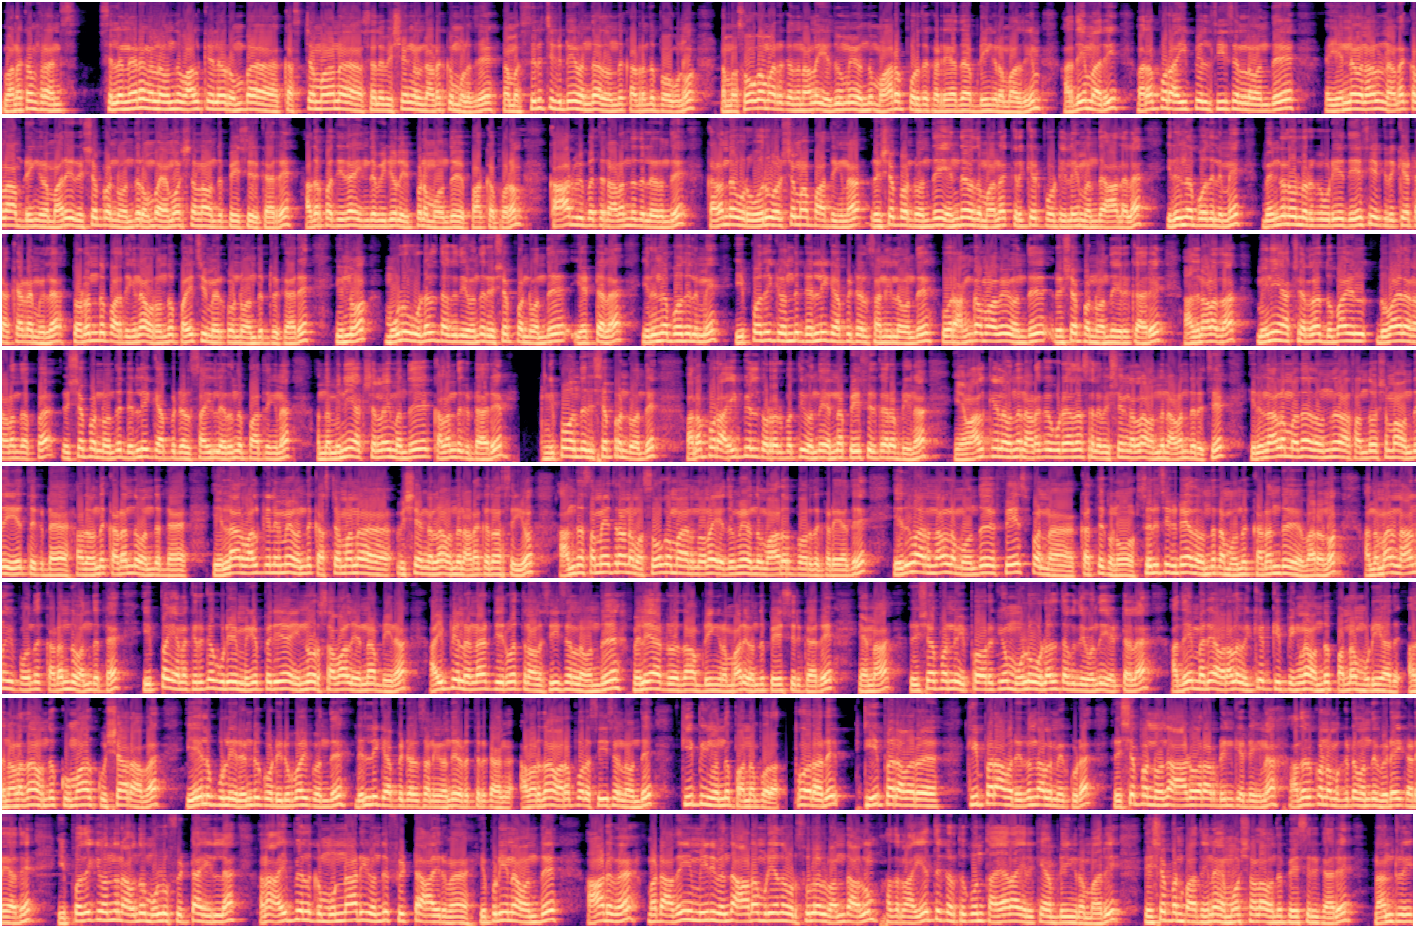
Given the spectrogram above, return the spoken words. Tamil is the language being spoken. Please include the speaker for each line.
Speaker 1: வணக்கம் ஃப்ரெண்ட்ஸ் சில நேரங்களில் வந்து வாழ்க்கையில் ரொம்ப கஷ்டமான சில விஷயங்கள் நடக்கும் பொழுது நம்ம சிரிச்சுக்கிட்டே வந்து அதை வந்து கடந்து போகணும். நம்ம சோகமாக இருக்கிறதுனால எதுவுமே வந்து மாறப்போகிறது கிடையாது அப்படிங்கிற மாதிரியும் அதே மாதிரி வரப்போகிற ஐபிஎல் சீசனில் வந்து என்ன வேணாலும் நடக்கலாம் அப்படிங்கிற மாதிரி ரிஷப் பண்ட் வந்து ரொம்ப எமோஷனலாக வந்து பேசியிருக்காரு. அதை பற்றி தான் இந்த வீடியோவில் இப்போ நம்ம வந்து பார்க்க போகிறோம் கார் விபத்து நடந்ததுலேருந்து கடந்த ஒரு ஒரு வருஷமாக பார்த்தீங்கன்னா ரிஷப் பண்ட் வந்து எந்த விதமான கிரிக்கெட் போட்டியிலையும் வந்து ஆளலை இருந்த போதிலுமே பெங்களூரில் இருக்கக்கூடிய தேசிய கிரிக்கெட் அகாடமியில் தொடர்ந்து பார்த்தீங்கன்னா அவர் வந்து பயிற்சி மேற்கொண்டு வந்துட்டுருக்காரு. இன்னும் முழு உடல் தகுதி வந்து ரிஷப் பண்ட் வந்து எட்டலை. இருந்த போதிலுமே இப்போதைக்கு வந்து டெல்லி கேபிட்டல்ஸ் அணியில் வந்து ஒரு அங்கமாகவே வந்து ரிஷப் பண்ட் வந்து இருக்காரு. அதனால தான் மினி ஆக்ஷனில் துபாயில் துபாயில் நடந்தப்ப ரிஷப் பண்ட் வந்து டெல்லி கேபிட்டல் சைடில் இருந்து பார்த்தீங்கன்னா அந்த மினி ஆக்ஷன்லையும் வந்து கலந்துக்கிட்டாரு இப்போ வந்து ரிஷப் பண்ட் வந்து வரப்போகிற ஐபிஎல் தொடர் பற்றி வந்து என்ன பேசியிருக்காரு அப்படின்னா என் வாழ்க்கையில் வந்து நடக்கக்கூடாத சில விஷயங்கள்லாம் வந்து நடந்துருச்சு. இருந்தாலும் வந்து அதை வந்து நான் சந்தோஷமாக வந்து ஏற்றுக்கிட்டேன் அதை வந்து கடந்து வந்துட்டேன். எல்லார் வாழ்க்கையிலுமே வந்து கஷ்டமான விஷயங்கள்லாம் வந்து நடக்க தான் செய்யும். அந்த சமயத்தில் நம்ம சோகமாக இருந்தோம்னா எதுவுமே வந்து மாற போகிறது கிடையாது. எதுவாக இருந்தாலும் நம்ம வந்து ஃபேஸ் பண்ண கற்றுக்கணும் சிரிச்சுக்கிட்டே அதை வந்து நம்ம வந்து கடந்து வரணும். அந்த மாதிரி நானும் இப்போ வந்து கடந்து வந்துட்டேன். இப்போ எனக்கு இருக்கக்கூடிய மிகப்பெரிய இன்னொரு சவால் என்ன அப்படின்னா ஐபிஎல் ரெண்டாயிரத்தி இருபத்தி நாலு சீசனில் வந்து விளையாடுறது தான் அப்படிங்கிற மாதிரி வந்து பேசியிருக்காரு. ஏன்னா ரிஷப் பண்ணு இப்போ வரைக்கும் முழு உடல் தகுதி வந்து எட்டலை. அதே மாதிரி அவரால் விக்கெட் கீப்பிங்லாம் வந்து பண்ண முடியாது. அதனால தான் வந்து குமார் குஷாராவை ஏழு புள்ளி ரெண்டு கோடி ரூபாய்க்கு வந்து டெல்லி கேபிட்டல்ஸ் அணி வந்து எடுத்திருக்காங்க. அவர் தான் வரப்போகிற சீசனில் வந்து கீப்பிங் வந்து பண்ண போகிறார் போகிறாரு கீப்பர் அவர் கீப்பராக அவர் இருந்தாலுமே கூட ரிஷப் பண்ணு வந்து ஆடுவாரா அப்படின்னு கேட்டிங்கன்னா அதற்கும் நம்மக்கிட்ட வந்து விடை கிடையாது. இப்போதைக்கு வந்து நான் வந்து முழு ஃபிட்டாக இல்லை. ஆனால் ஐபிஎலுக்கு முன்னாடி வந்து ஃபிட்டாக ஆயிடுவேன் எப்படி நான் வந்து ஆடுவேன் பட் அதையும் மீறி வந்து ஆட முடியாத ஒரு சூழல் வந்தாலும் அதை நான் ஏற்றுக்கிறதுக்கும் தயாராக இருக்கேன் அப்படிங்கிற மாதிரி ரிஷப் பார்த்தீங்கன்னா எமோஷனலாக வந்து பேசியிருக்காரு. நன்றி.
